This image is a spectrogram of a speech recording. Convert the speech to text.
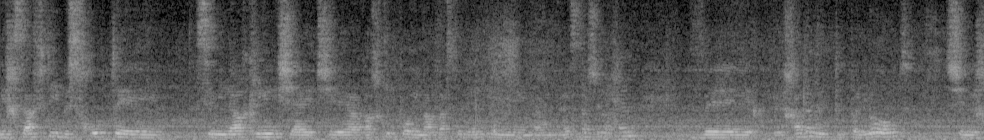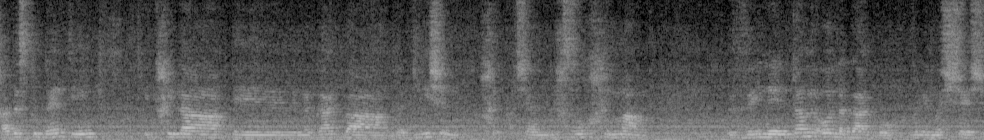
נחשפתי בזכות... סמינר קליני שערכתי פה עם ארבעה סטודנטים מהאוניברסיטה שלכם, ואחד המטופלות של אחד הסטודנטים התחילה אה, לגעת בדלי של, של מחזור חימר, והיא נהנתה מאוד לגעת בו ולמשש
